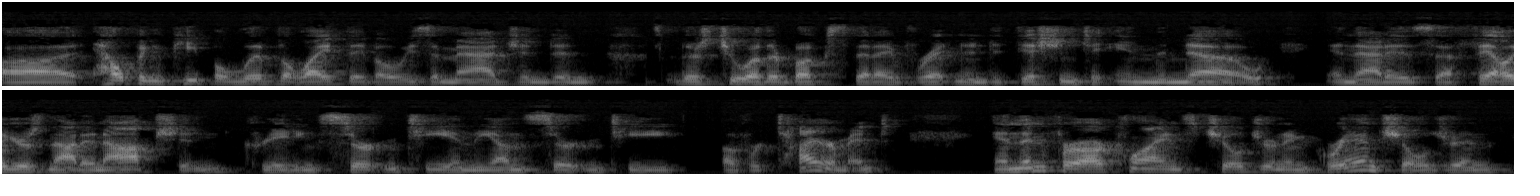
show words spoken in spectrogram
uh, helping people live the life they've always imagined. And there's two other books that I've written in addition to In the Know, and that is uh, Failure is Not an Option, Creating Certainty in the Uncertainty of Retirement. And then for our clients' children and grandchildren,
